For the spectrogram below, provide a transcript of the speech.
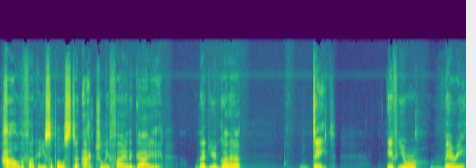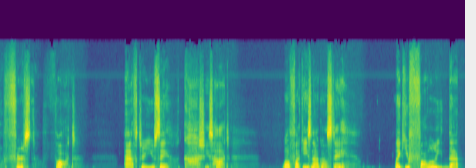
How the fuck are you supposed to actually find a guy that you're gonna date if your very first thought after you say, "Gosh, he's hot," well, fuck, he's not gonna stay. Like you follow that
